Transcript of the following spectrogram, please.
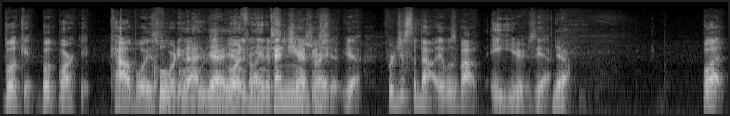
book it, bookmark it. Cowboys, Cool, cool, 49ers, cool. Yeah, yeah, going to the like NFC 10 years, right? Championship. Yeah, for just about. It was about eight years. Yeah. Yeah. But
